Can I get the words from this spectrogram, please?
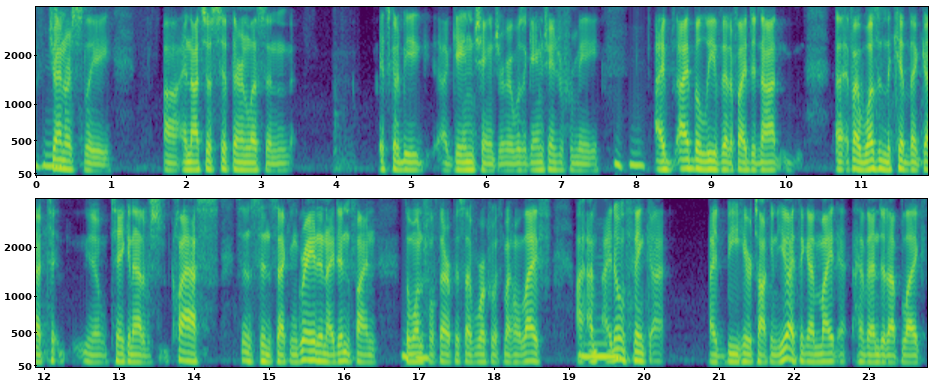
Mhm. generously uh, and not just sit there and listen, it's going to be a game changer. It was a game changer for me. Mhm. I I believe that if I did not, uh, if I wasn't the kid that got t- you know taken out of class since in second grade, and I didn't find the Mhm. wonderful therapist I've worked with my whole life, I, I, I Mhm. don't think I, I'd be here talking to you. I think I might have ended up like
